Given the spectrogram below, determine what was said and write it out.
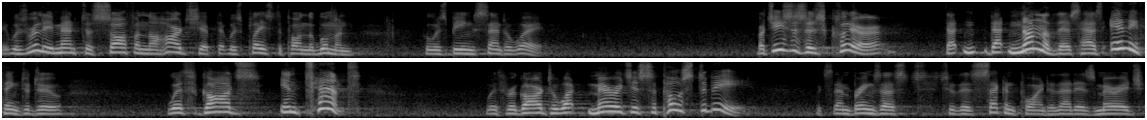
It was really meant to soften the hardship that was placed upon the woman who was being sent away. But Jesus is clear that, that none of this has anything to do with God's intent with regard to what marriage is supposed to be. Which then brings us to the second point, and that is marriage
